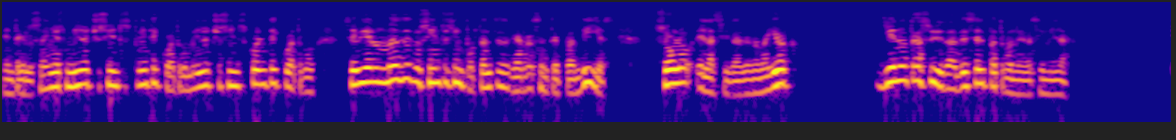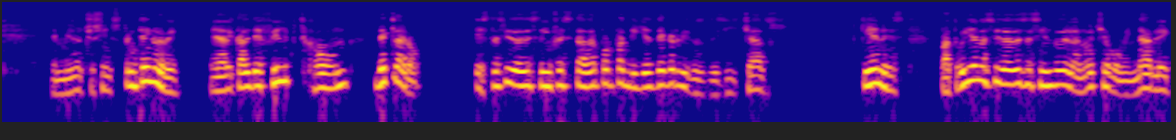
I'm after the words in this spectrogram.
Entre los años 1834 y 1844 se vieron más de 200 importantes guerras entre pandillas, solo en la ciudad de Nueva York, y en otras ciudades el patrón era similar. En 1839, el alcalde Philip Cohn declaró, esta ciudad está infestada por pandillas de aguerridos desdichados, quienes patrullan las ciudades haciendo de la noche abominable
